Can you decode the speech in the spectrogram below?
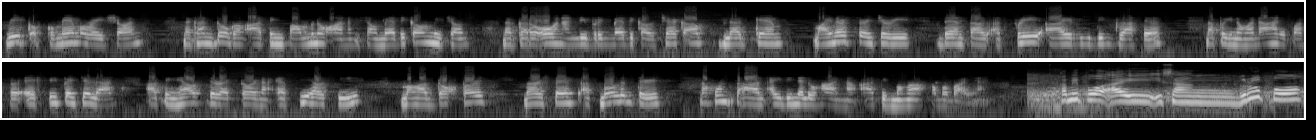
Week of Commemoration, naghandog ang ating pamunuan ng isang medical mission, nagkaroon ng libreng medical check-up, blood camp, minor surgery, dental at free eye reading glasses na pinunganahan ni Pastor X.P. Pejalan, ating health director ng SCLC, mga doctors, nurses at volunteers na kung saan ay dinaluhan ng ating mga kababayan. Kami po ay isang grupo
